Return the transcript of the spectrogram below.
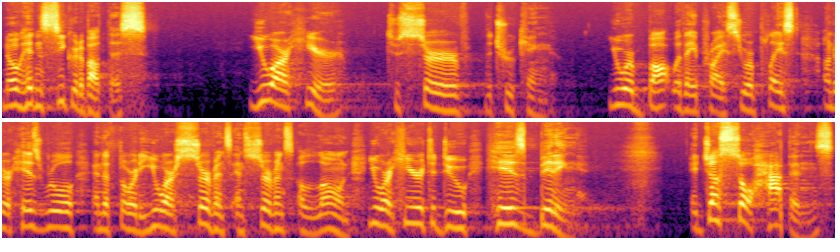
no hidden secret about this. You are here to serve the true king. You were bought with a price. You are placed under his rule and authority. You are servants and servants alone. You are here to do his bidding. It just so happens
